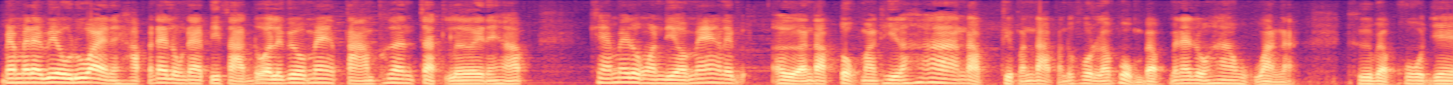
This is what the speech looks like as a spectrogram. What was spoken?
แม่ไม่ได้เวลด้วยนะครับ ไม่ได้ลงแดนปีศาจด้วยเลเวลแม่งตามเพื่อนจัดเลยนะครับแค่ไม่ลงวันเดียวแม่งเลยเอออันดับตกมาทีละห้าอันดับสิบอันดับทุกคนแล้วผมแบบไม่ได้ลงห้าหกวันอะ คือแบบโคตรแย่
